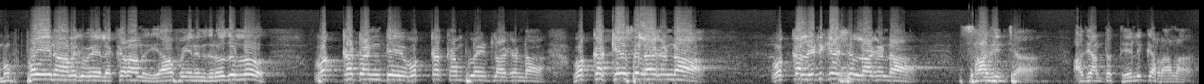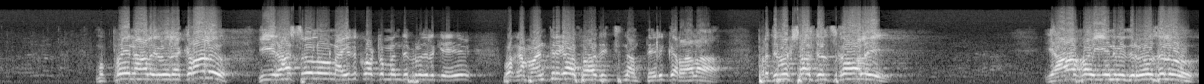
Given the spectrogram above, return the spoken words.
ముప్పై నాలుగు వేల ఎకరాలు యాభై ఎనిమిది రోజుల్లో ఒక్కటంటే ఒక్క కంప్లైంట్ లేకుండా ఒక్క కేసు లేకుండా ఒక్క లిటికేషన్ లేకుండా సాధించా. అది అంత తేలిక రాలా. ముప్పై నాలుగు వేల ఎకరాలు ఈ రాష్ట్రంలో ఉన్న ఐదు కోట్ల మంది ప్రజలకి ఒక మంత్రిగా సాధించింది అంత తేలిక రాలా. ప్రతిపక్షాలు తెలుసుకోవాలి. యాభై ఎనిమిది రోజులు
